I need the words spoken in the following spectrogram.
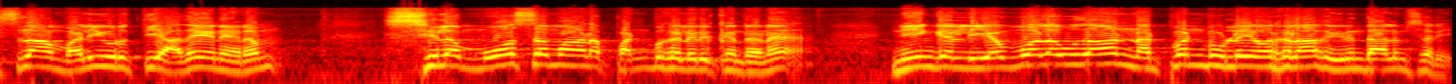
இஸ்லாம் வலியுறுத்திய அதே நேரம் சில மோசமான பண்புகள் இருக்கின்றன. நீங்கள் எவ்வளவுதான் நட்பண்பு உள்ளவர்களாக இருந்தாலும் சரி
